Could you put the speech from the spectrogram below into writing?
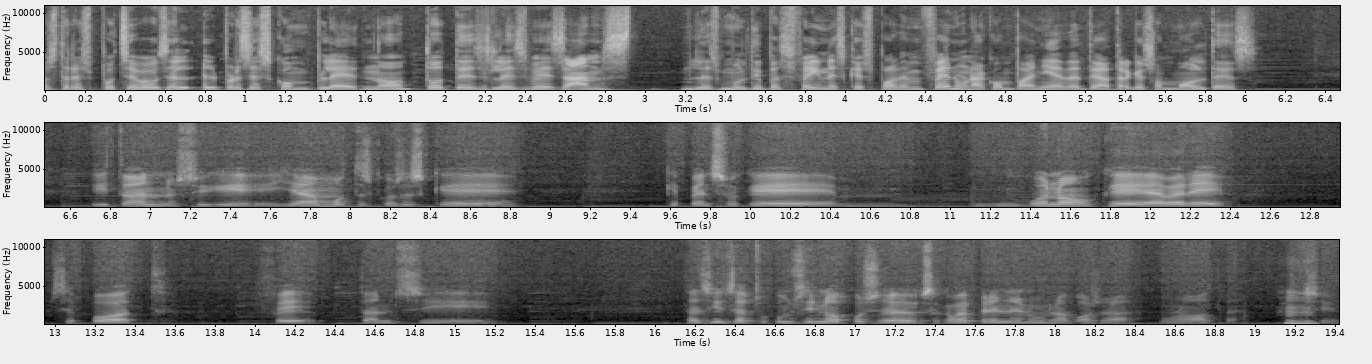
ostres, potser veus el, el procés complet, no? Totes les vessants, les múltiples feines que es poden fer en una companyia de teatre, que són moltes. I tant, o sigui, hi ha moltes coses que, que penso que, mm, bueno, que, a veure, se pot fer tant si, tant si en saps com si no, pues, eh, s'acaba prenent una cosa, una altra. Sí, Mhm. sí.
